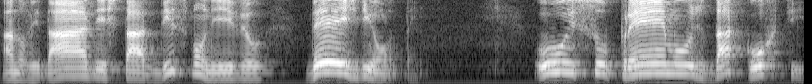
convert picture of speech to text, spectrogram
A novidade está disponível desde ontem. Os Supremos da Corte,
